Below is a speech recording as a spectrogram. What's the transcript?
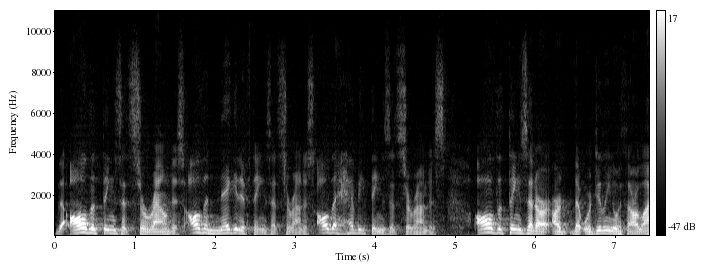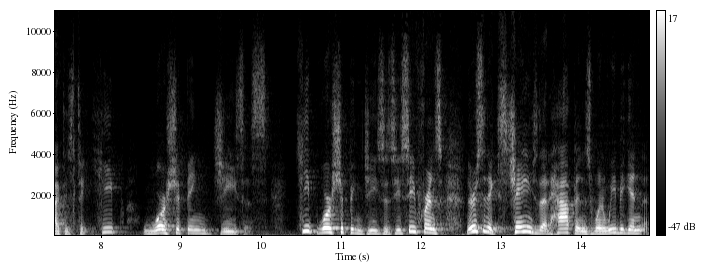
the, all the things that surround us, all the negative things that surround us, all the heavy things that surround us, all the things that, are, are that we're dealing with in our life is to keep worshiping Jesus. Keep worshiping Jesus. You see, friends, there's an exchange that happens when we begin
